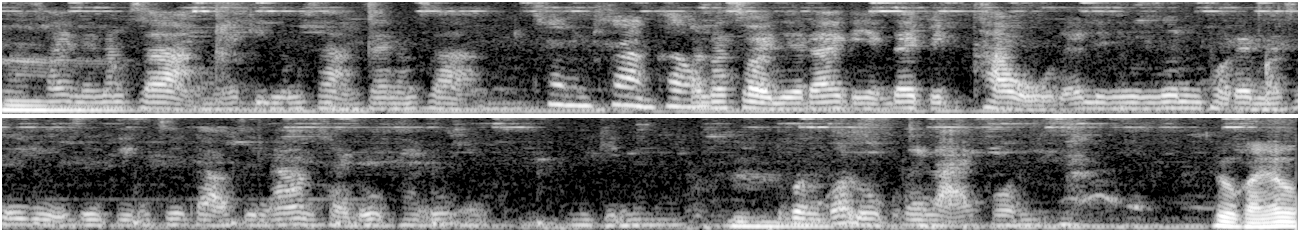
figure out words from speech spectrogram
อืมใช้ในน้ำสร้างไม่กินน้ำสร้างใช้น้ำสร้าง ช่น้ำสร้างเขาถ้าเราซอยเรือได้ก็ยังได้เป็นเข่าได้เงินเงินพอได้มาซื้ออยู่ซื้อกินซื้อข้าวซื้อน้ำใส่ลูกให้ลูกมีกินเบิ่งก็ลูกหลายๆคนลูกกับลูก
